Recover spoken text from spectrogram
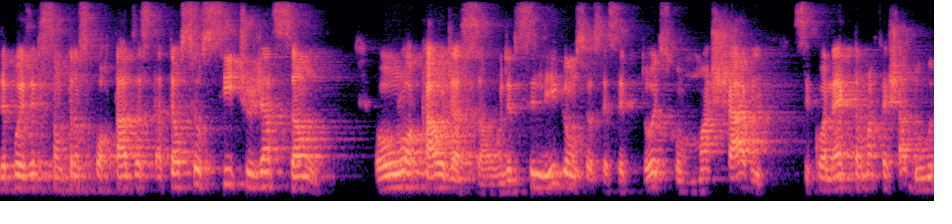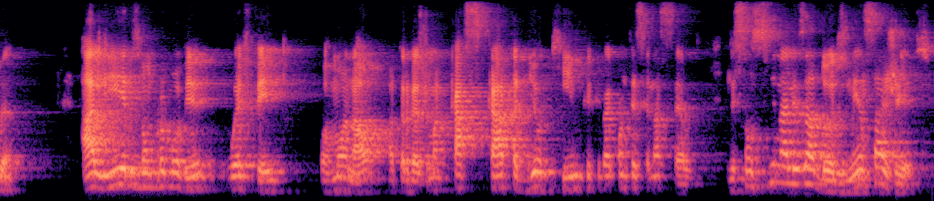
Depois, eles são transportados até o seu sítio de ação, ou local de ação, onde eles se ligam aos seus receptores, como uma chave se conecta a uma fechadura. Ali, eles vão promover o efeito hormonal através de uma cascata bioquímica que vai acontecer na célula. Eles são sinalizadores, mensageiros.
